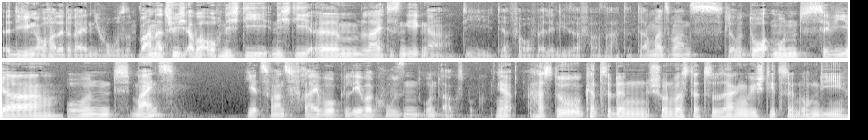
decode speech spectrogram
Äh, die gingen auch alle drei in die Hose. Waren natürlich aber auch nicht die, nicht die ähm, leichtesten Gegner, die der VfL in dieser Phase hatte. Damals waren es, ich glaube, Dortmund, Sevilla und Mainz. Jetzt waren es Freiburg, Leverkusen und Augsburg. Ja, hast du, kannst du denn schon was dazu sagen? Wie steht es denn um die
